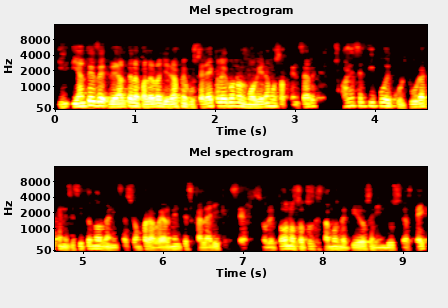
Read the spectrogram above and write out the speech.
Y, antes de, darte la palabra, Gerard, me gustaría que luego nos moviéramos a pensar pues, cuál es el tipo de cultura que necesita una organización para realmente escalar y crecer, sobre todo nosotros que estamos metidos en industrias tech.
